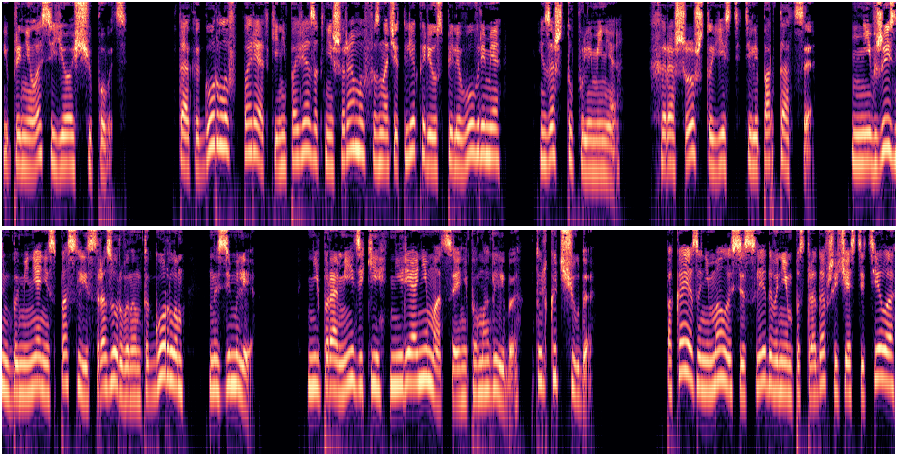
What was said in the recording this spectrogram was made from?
и принялась ее ощупывать. Так, и горло в порядке, ни повязок, ни шрамов, значит, лекари успели вовремя и заштупали меня. Хорошо, что есть телепортация. Ни в жизнь бы меня не спасли с разорванным-то горлом на земле. Ни парамедики, ни реанимация не помогли бы, только чудо. Пока я занималась исследованием пострадавшей части тела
